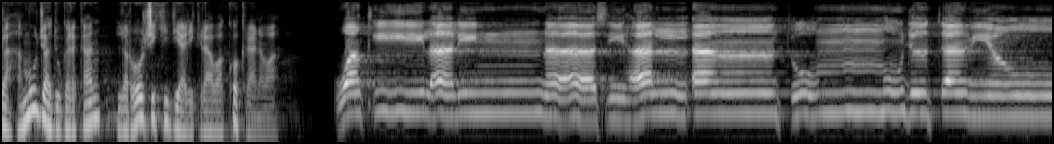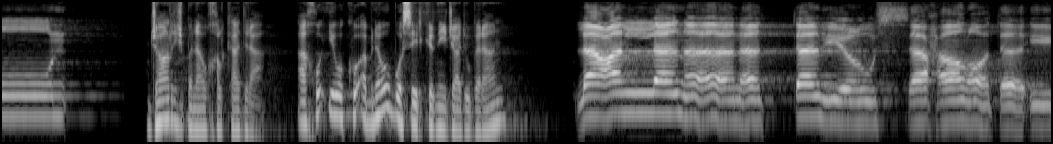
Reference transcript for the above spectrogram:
جا هەموو جادوگەرەکان لە ڕۆژێکی دیاریکراوە کۆکرانەوە وقيل للناس هل أنتم مجتمعون جارج بناو خەڵکادرا ئاخۆ ئێوە کۆ ئەبنەوە بۆ سیرکردنی جادوگەران لعلنا نتبع السحرة إن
